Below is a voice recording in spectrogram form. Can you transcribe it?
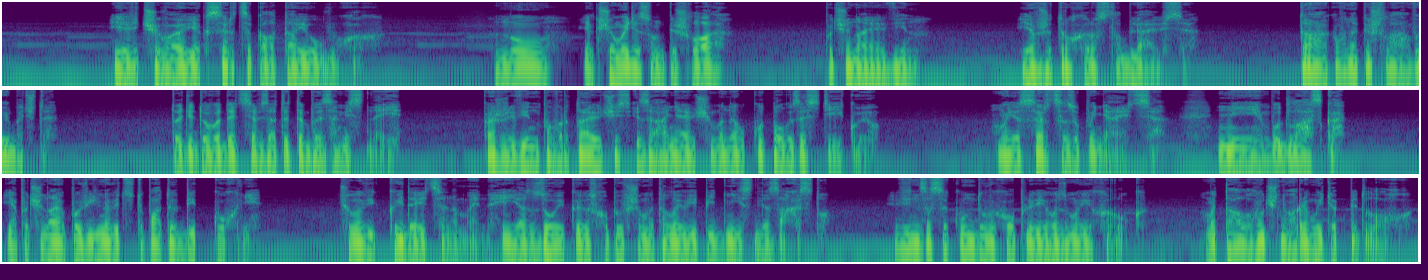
Я відчуваю, як серце калатає у вухах. Ну, якщо Медісон пішла, починає він. Я вже трохи розслабляюся. Так, вона пішла, вибачте. тоді доведеться взяти тебе замість неї, каже він, повертаючись і заганяючи мене у куток за стійкою. Моє серце зупиняється. Ні, будь ласка. Я починаю повільно відступати в бік кухні. Чоловік кидається на мене, і я зойкаю, схопивши металевий підніс для захисту. Він за секунду вихоплює його з моїх рук. Метал гучно гримить об підлогу.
